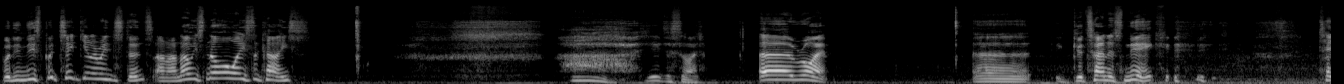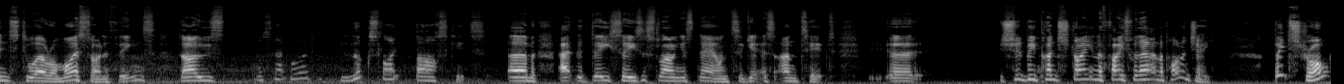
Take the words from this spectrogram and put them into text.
but in this particular instance, and I know it's not always the case, you decide. Uh, right. Uh, Nick tends to err on my side of things. Those, what's that word? Looks like baskets. Um, at the DCs are slowing us down to get us untipped. Uh, should be punched straight in the face without an apology. Bit strong.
